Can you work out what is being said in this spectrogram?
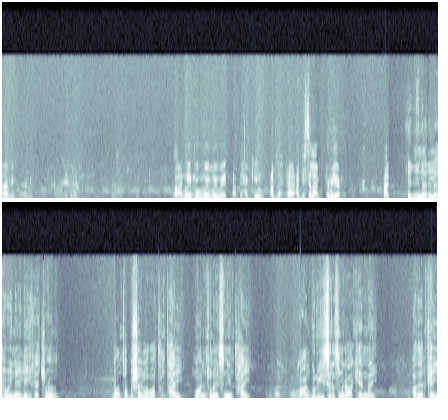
آمين آمين I think wait wait wait عبد الحكيم عبد عبد السلام come here. إنا لله وإنا إليه راجعون. Maanta bishay labaatan tahay maalintuna isniin tahay. Waxaan gurigiisi rasmiga ah keennay adeerkay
